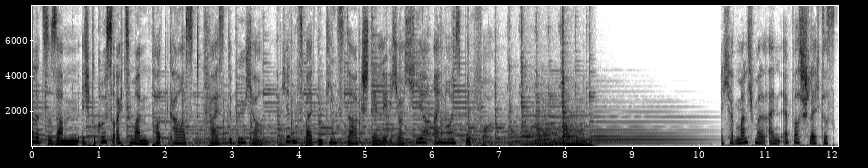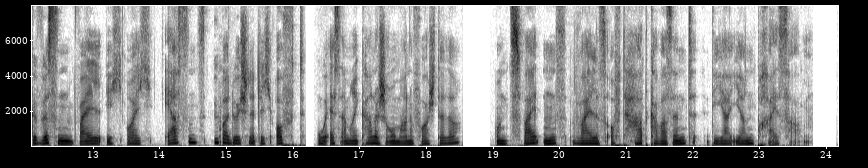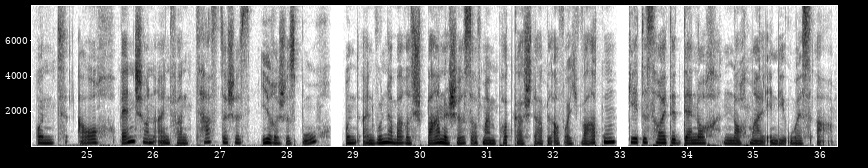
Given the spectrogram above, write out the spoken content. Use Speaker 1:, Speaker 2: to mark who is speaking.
Speaker 1: Hallo zusammen, ich begrüße euch zu meinem Podcast Feiste Bücher. Jeden zweiten Dienstag stelle ich euch hier ein neues Buch vor. Ich habe manchmal ein etwas schlechtes Gewissen, weil ich euch erstens überdurchschnittlich oft US-amerikanische Romane vorstelle und zweitens, weil es oft Hardcover sind, die ja ihren Preis haben. Und auch wenn schon ein fantastisches irisches Buch und ein wunderbares Spanisches auf meinem Podcaststapel auf euch warten, geht es heute dennoch nochmal in die USA.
